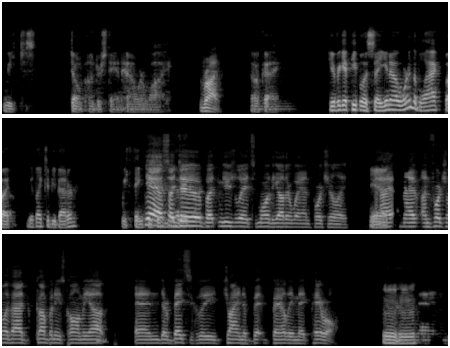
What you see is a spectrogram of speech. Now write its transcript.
we just don't understand how or why. right Okay. Do you ever get people to say, you know, we're in the black, but we'd like to be better? We think. we yes be i do but usually it's more the other way unfortunately and Yeah. I, and I unfortunately have had companies call me up and they're basically trying to ba- barely make payroll Mm-hmm. And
